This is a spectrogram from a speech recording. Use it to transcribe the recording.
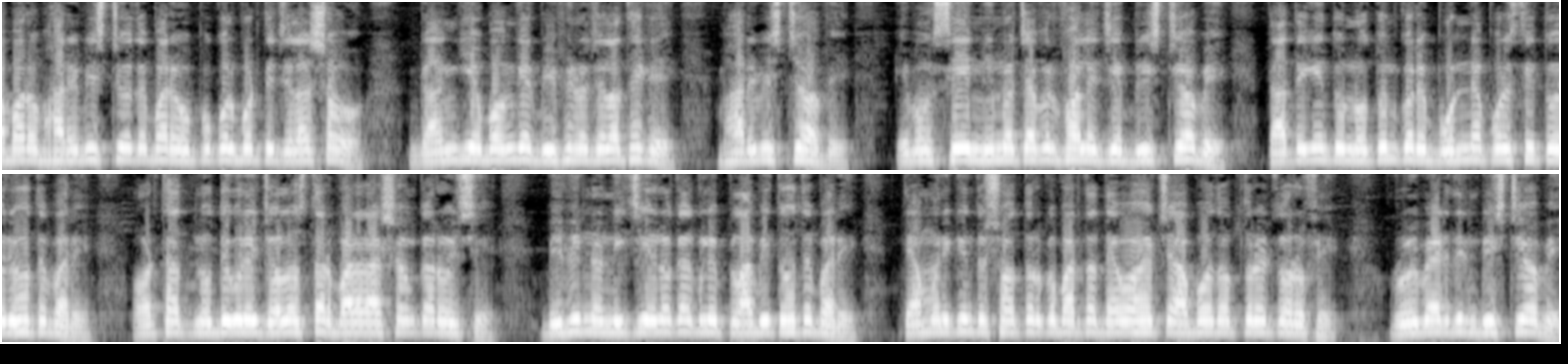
আবারও ভারী বৃষ্টি হতে পারে উপকূলবর্তী জেলাসহ গাঙ্গীয় বঙ্গের বিভিন্ন জেলা থেকে ভারী বৃষ্টি হবে। এবং সেই নিম্নচাপের ফলে যে বৃষ্টি হবে, তাতে কিন্তু নতুন করে বন্যা পরিস্থিতি তৈরি হতে পারে। অর্থাৎ নদীগুলির জলস্তর বাড়ার আশঙ্কা রয়েছে। বিভিন্ন নিচু এলাকাগুলি প্লাবিত হতে পারে। তেমনই কিন্তু সতর্কবার্তা দেওয়া হয়েছে আবহাওয়া দপ্তরের তরফে। রবিবার দিন বৃষ্টি হবে।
